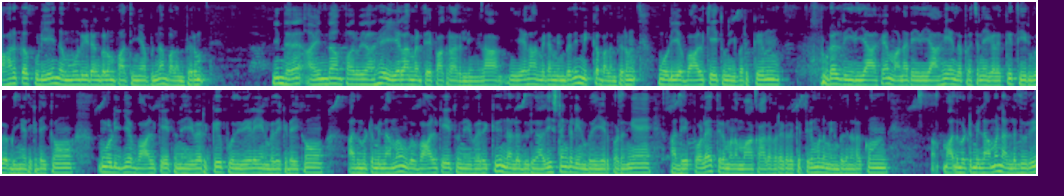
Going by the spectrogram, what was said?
பார்க்கக்கூடிய இந்த மூன்று இடங்களும் பார்த்தீங்க அப்படின்னா பலம் பெறும். இந்த ஐந்தாம் பார்வையாக ஏழாம் இடத்தை பார்க்குறாரு இல்லைங்களா? ஏழாம் இடம் என்பது மிக்க பலம் பெறும். உங்களுடைய வாழ்க்கை துணைவருக்கு உடல் ரீதியாக மன ரீதியாக இந்த பிரச்சனைகளுக்கு தீர்வு அப்படிங்கிறது கிடைக்கும். உங்களுடைய வாழ்க்கை துணைவருக்கு புது வேலை என்பது கிடைக்கும். அது மட்டும் இல்லாமல் உங்கள் வாழ்க்கை துணைவருக்கு நல்லதொரு அதிர்ஷ்டங்கள் என்பது ஏற்படுங்க. அதே போல் திருமணமாகாதவர்களுக்கு திருமணம் என்பது நடக்கும். அது மட்டும் இல்லாமல் நல்லதொரு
